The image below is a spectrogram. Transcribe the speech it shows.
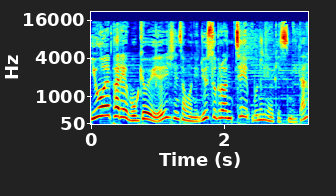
6월 8일 목요일 신성원의 뉴스 브런치 문을 열겠습니다.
